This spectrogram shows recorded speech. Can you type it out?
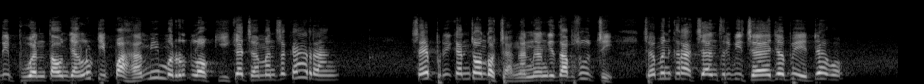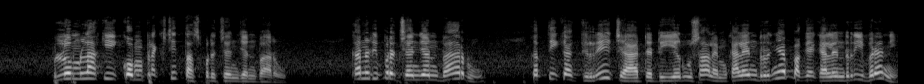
ribuan tahun yang lalu dipahami menurut logika zaman sekarang. Saya berikan contoh, jangan dengan kitab suci. Zaman kerajaan Sriwijaya aja beda kok. Belum lagi kompleksitas perjanjian baru. Karena di perjanjian baru, ketika gereja ada di Yerusalem, kalendernya pakai kalender Ibrani.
